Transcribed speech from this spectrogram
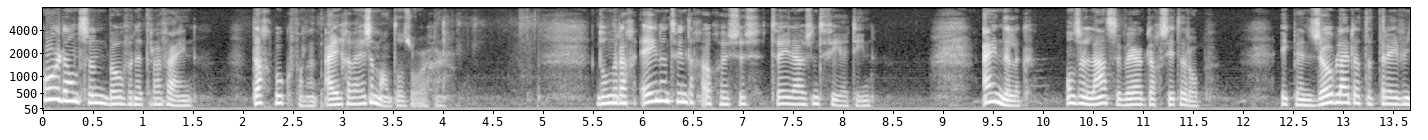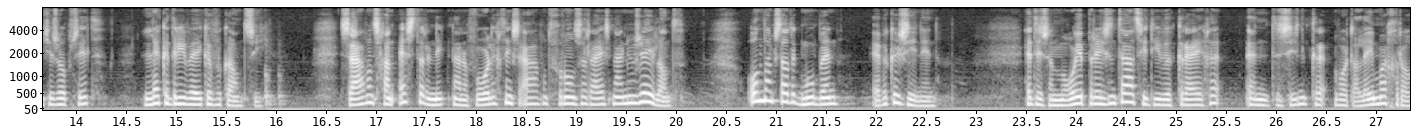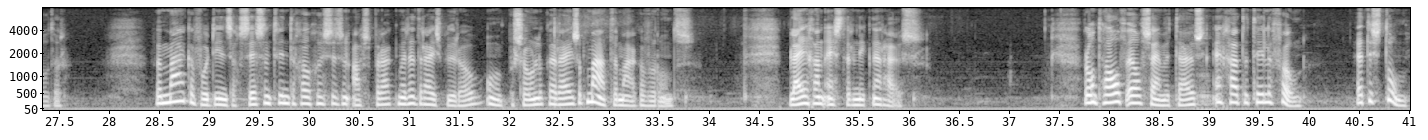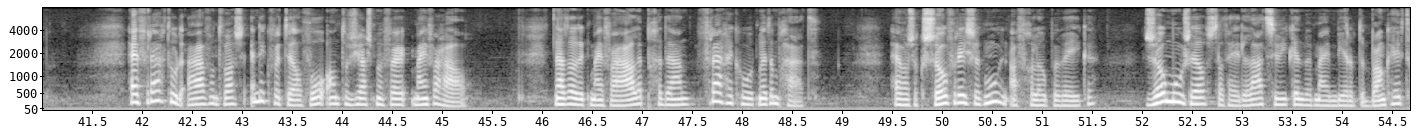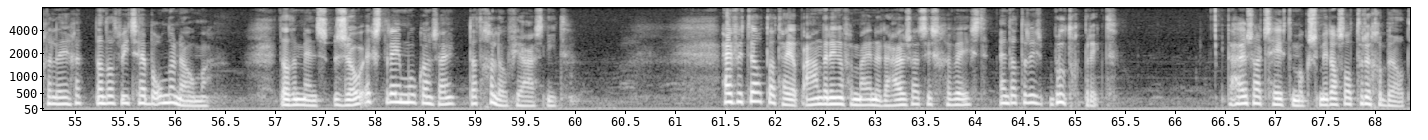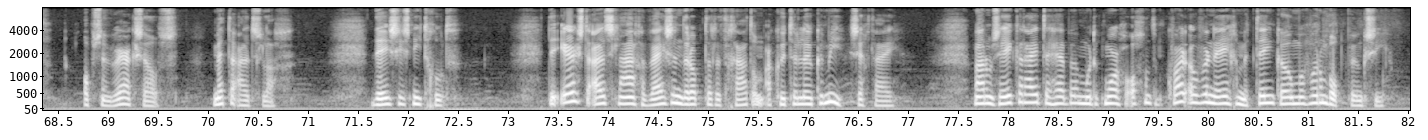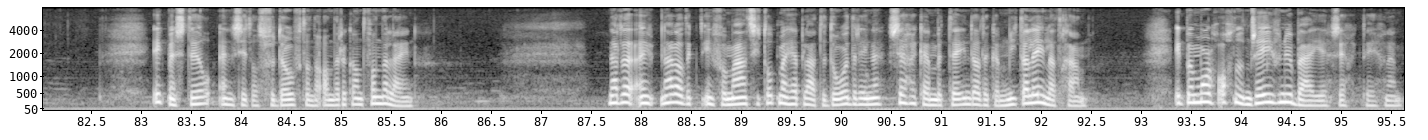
Koordansen boven het ravijn. Dagboek van een eigenwijze mantelzorger. Donderdag 21 augustus 2014. Eindelijk, onze laatste werkdag zit erop. Ik ben zo blij dat het er eventjes op zit. Lekker drie weken vakantie. S'avonds gaan Esther en ik naar een voorlichtingsavond voor onze reis naar Nieuw-Zeeland. Ondanks dat ik moe ben, heb ik er zin in. Het is een mooie presentatie die we krijgen en de zin wordt alleen maar groter. We maken voor dinsdag 26 augustus een afspraak met het reisbureau om een persoonlijke reis op maat te maken voor ons. Blij gaan Esther en ik naar huis. Rond half elf zijn we thuis en gaat de telefoon. Het is Tom. Hij vraagt hoe de avond was en ik vertel vol enthousiasme mijn verhaal. Nadat ik mijn verhaal heb gedaan, vraag ik hoe het met hem gaat. Hij was ook zo vreselijk moe in de afgelopen weken. Zo moe zelfs dat hij de laatste weekend bij mij meer op de bank heeft gelegen dan dat we iets hebben ondernomen. Dat een mens zo extreem moe kan zijn, dat geloof je haast niet. Hij vertelt dat hij op aandringen van mij naar de huisarts is geweest en dat er is bloed geprikt. De huisarts heeft hem ook smiddags al teruggebeld, op zijn werk zelfs, met de uitslag. Deze is niet goed. De eerste uitslagen wijzen erop dat het gaat om acute leukemie, zegt hij. Maar om zekerheid te hebben moet ik morgenochtend om kwart over negen meteen komen voor een botpunctie. Ik ben stil en zit als verdoofd aan de andere kant van de lijn. Nadat ik de informatie tot mij heb laten doordringen, zeg ik hem meteen dat ik hem niet alleen laat gaan. Ik ben morgenochtend om zeven uur bij je, zeg ik tegen hem.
